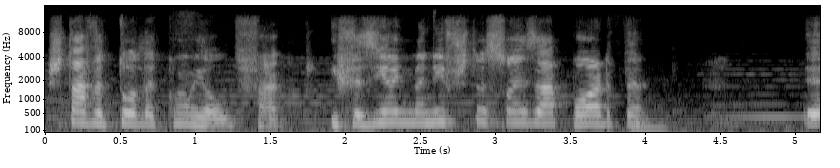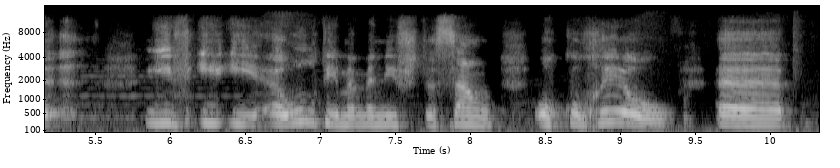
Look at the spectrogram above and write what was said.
estava toda com ele, de facto, e faziam-lhe manifestações à porta. Uh, e, e, e, a última manifestação ocorreu uh,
